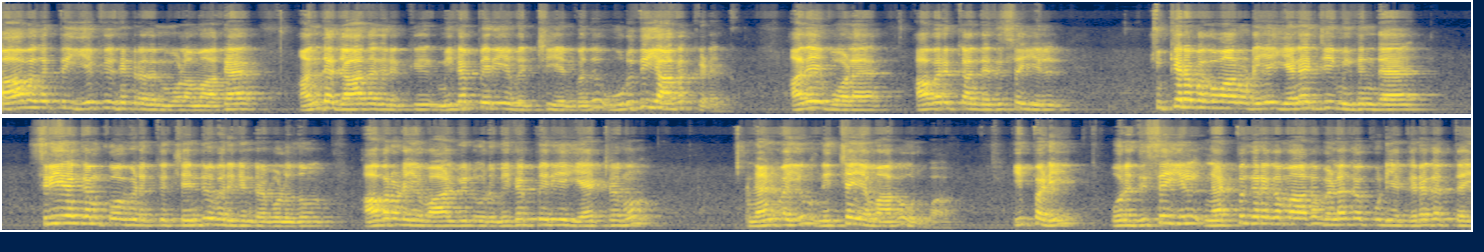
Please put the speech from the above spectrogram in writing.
பாவகத்தை இயக்குகின்றதன் மூலமாக அந்த ஜாதகருக்கு மிகப்பெரிய வெற்றி என்பது உறுதியாக கிடைக்கும். அதே போல அவருக்கு அந்த திசையில் சுக்கிர பகவானுடைய எனர்ஜி மிகுந்த ஸ்ரீரங்கம் கோவிலுக்கு சென்று வருகின்ற பொழுதும் அவருடைய வாழ்வில் ஒரு மிகப்பெரிய ஏற்றமும் நன்மையும் நிச்சயமாக உருவாகும். இப்படி ஒரு திசையில் நட்பு கிரகமாக விளங்கக்கூடிய கிரகத்தை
